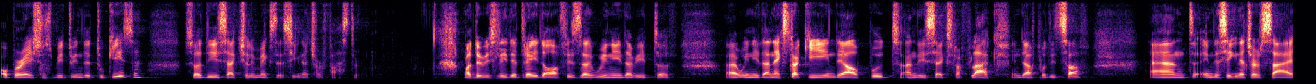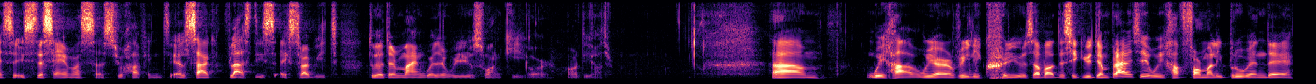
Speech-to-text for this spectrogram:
operations between the two keys. So this actually makes the signature faster. But obviously the trade-off is that we need a bit of, uh, we need an extra key in the output and this extra flag in the output itself. And in the signature size, it's the same as, as you have in LSAG plus this extra bit to determine whether we use one key or, or the other. Um, we, have, we are really curious about the security and privacy. We have formally proven the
